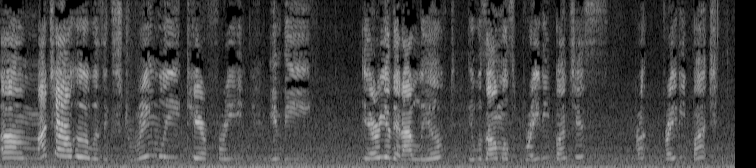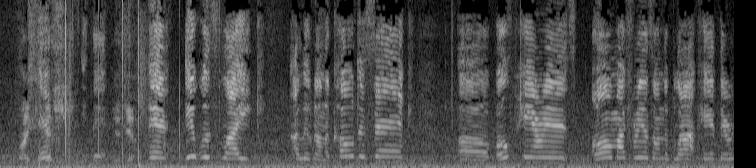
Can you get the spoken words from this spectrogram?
Um, my childhood was extremely carefree in the area that I lived. It was almost Brady Bunches, Brady Bunch. Like, that. yeah. And it was like I lived on a cul-de-sac. Uh, both parents, all my friends on the block had their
